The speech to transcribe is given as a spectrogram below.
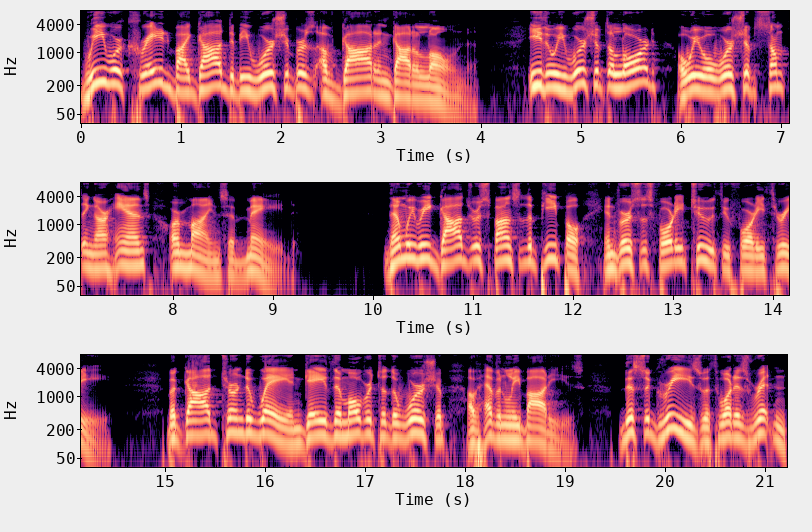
We were created by God to be worshipers of God and God alone. Either we worship the Lord or we will worship something our hands or minds have made. Then we read God's response to the people in verses 42 through 43. But God turned away and gave them over to the worship of heavenly bodies. This agrees with what is written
